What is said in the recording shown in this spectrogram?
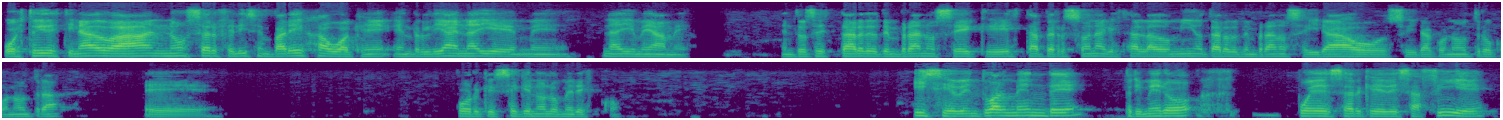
O estoy destinado a no ser feliz en pareja o a que en realidad nadie me, nadie me ame. Entonces tarde o temprano sé que esta persona que está al lado mío, tarde o temprano se irá o se irá con otro, con otra, eh, porque sé que no lo merezco. Y si eventualmente, primero puede ser que desafíe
